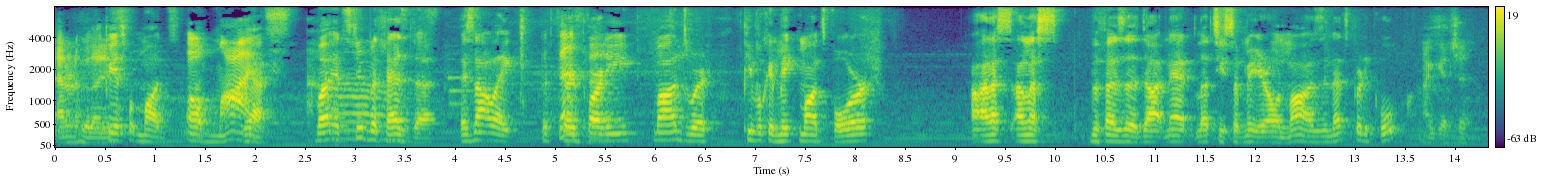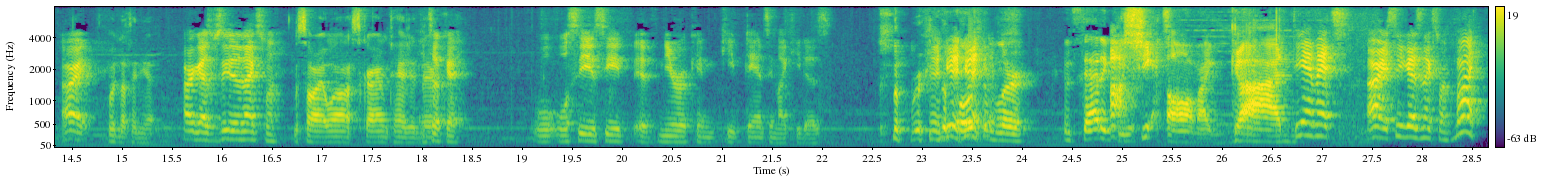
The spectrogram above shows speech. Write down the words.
I don't know who that is. PS4 mods. Oh, mods. Yeah. But it's through Bethesda. It's not like Bethesda. third party mods where people can make mods for. Unless unless Bethesda.net lets you submit your own mods, and that's pretty cool. I get you. All right, But nothing yet. All right, guys. We'll see you in the next one. Sorry, I went on a Skyrim tangent It's okay. We'll, we'll see you see if, if Nero can keep dancing like he does. the motion blur and static. Ah, shit. Oh my god. Damn it! All right, see you guys next one. Bye.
